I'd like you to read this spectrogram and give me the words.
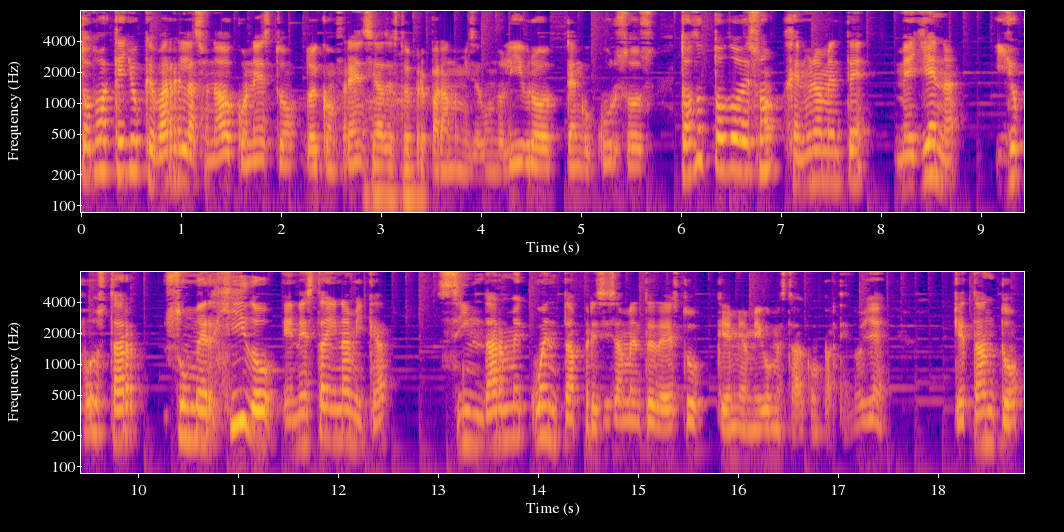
todo aquello que va relacionado con esto, doy conferencias, estoy preparando mi segundo libro, tengo cursos, todo, todo eso genuinamente me llena y yo puedo estar sumergido en esta dinámica sin darme cuenta precisamente de esto que mi amigo me estaba compartiendo. Oye, ¿qué tanto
